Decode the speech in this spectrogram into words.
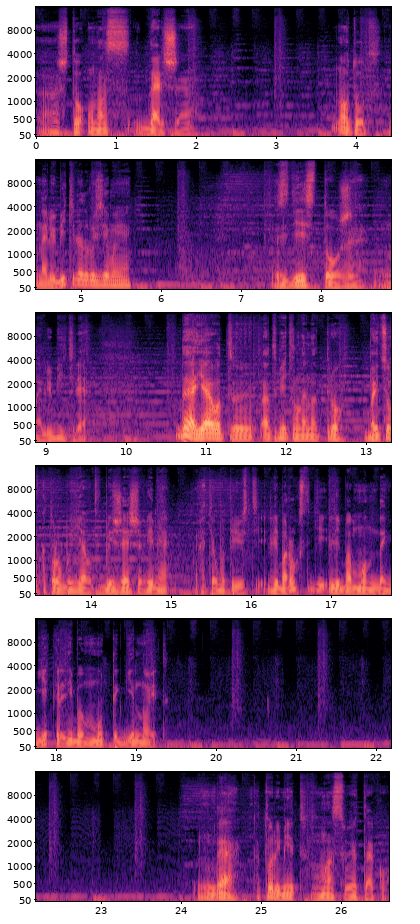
а что у нас дальше? Ну, тут на любителя, друзья мои. Здесь тоже на любителя. Да, я вот э, отметил, наверное, трех бойцов, которых бы я вот в ближайшее время хотел бы перевести. Либо Рокстеди, либо Мондагека, либо Мутагеноид. Да, который имеет массовую атаку.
